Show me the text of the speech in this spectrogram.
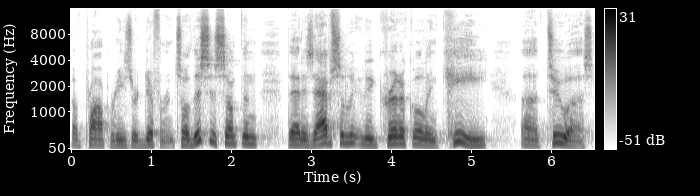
of properties are different. So this is something that is absolutely critical and key uh, to us.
